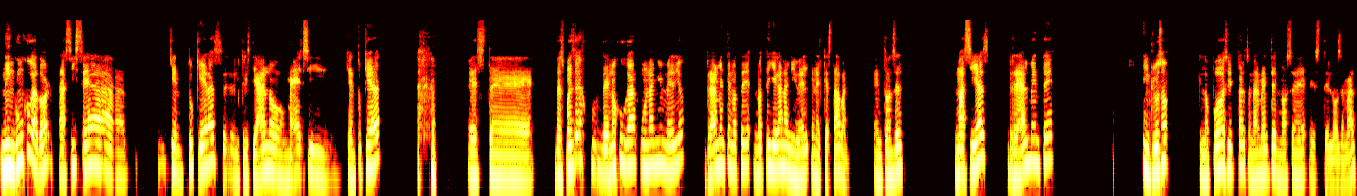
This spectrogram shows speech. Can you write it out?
ningún jugador, así sea quien tú quieras, el Cristiano, Messi, quien tú quieras, este, después de, de no jugar un año y medio, realmente no te, no te llegan al nivel en el que estaban. Entonces, Macías realmente, incluso lo puedo decir personalmente, no sé, este, los demás,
